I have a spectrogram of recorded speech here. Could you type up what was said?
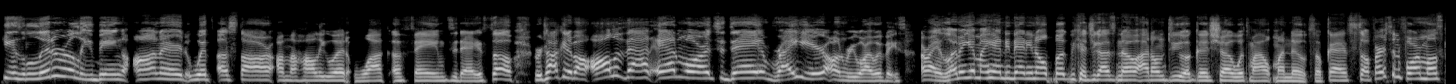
he is literally being honored with a star on the Hollywood Walk of Fame today. So we're talking about all of that and more today right here on Rewind with Besa. All right, let me get my handy dandy notebook because you guys know I don't do a good show with my, my notes. Okay. So first and foremost,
